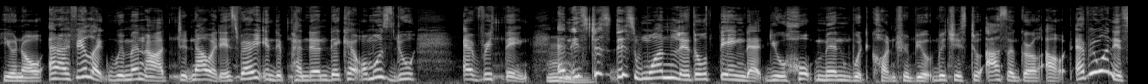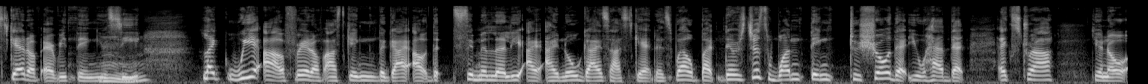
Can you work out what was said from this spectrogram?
you know and i feel like women are nowadays very independent they can almost do everything and it's mm. just this one little thing that you hope men would contribute which is to ask a girl out everyone is scared of everything you see mm. like we are afraid of asking the guy out Th- similarly I, I know guys are scared as well but there's just one thing to show that you have that extra you know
